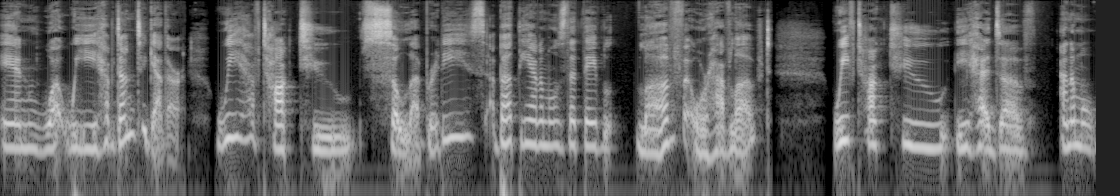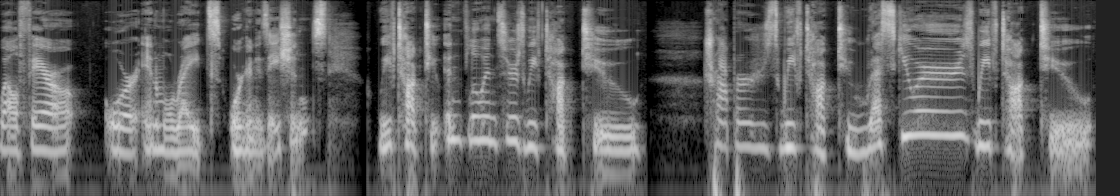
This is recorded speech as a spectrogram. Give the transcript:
and what we have done together. We have talked to celebrities about the animals that they love or have loved. We've talked to the heads of animal welfare or animal rights organizations. We've talked to influencers. We've talked to trappers. We've talked to rescuers. We've talked to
